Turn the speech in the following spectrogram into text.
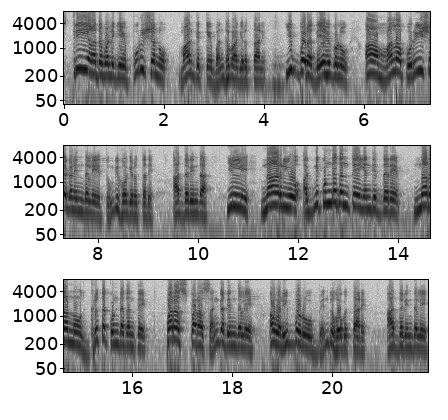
ಸ್ತ್ರೀಯಾದವಳಿಗೆ ಪುರುಷನು ಮಾರ್ಗಕ್ಕೆ ಬಂಧವಾಗಿರುತ್ತಾನೆ. ಇಬ್ಬರ ದೇಹಗಳು ಆ ಮಲ ಪುರುಷಗಳಿಂದಲೇ ತುಂಬಿ ಹೋಗಿರುತ್ತದೆ. ಆದ್ದರಿಂದ ಇಲ್ಲಿ ನಾರಿಯು ಅಗ್ನಿಕುಂಡದಂತೆ ಎಂದಿದ್ದರೆ ನರನು ಘೃತಕುಂಡದಂತೆ ಪರಸ್ಪರ ಸಂಘದಿಂದಲೇ ಅವರಿಬ್ಬರು ಬೆಂದು ಹೋಗುತ್ತಾರೆ. ಆದ್ದರಿಂದಲೇ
